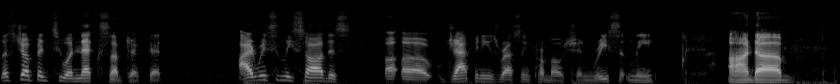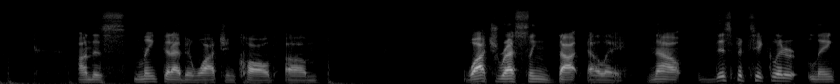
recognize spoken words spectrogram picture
let's jump into a next subject that I recently saw this uh, uh, Japanese wrestling promotion recently on um, on this link that I've been watching called um, WatchWrestling.la. Now, this particular link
